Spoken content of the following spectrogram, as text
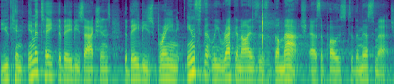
You can imitate the baby's actions. The baby's brain instantly recognizes the match as opposed to the mismatch.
